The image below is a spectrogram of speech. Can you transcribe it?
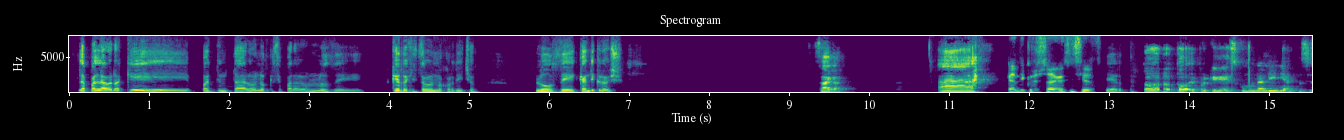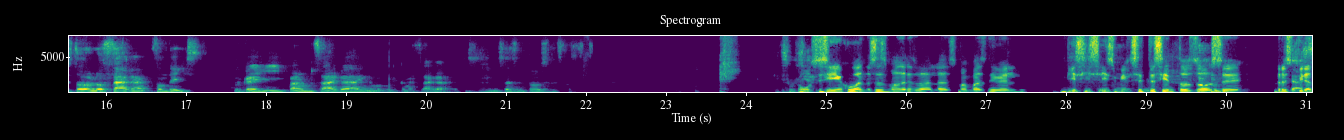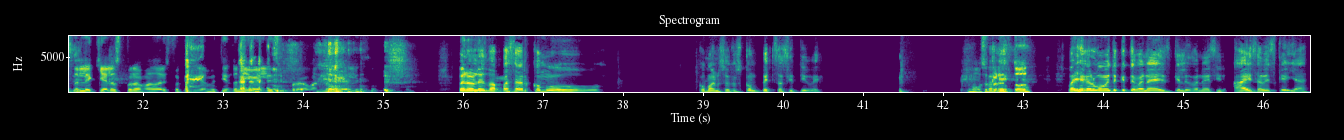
la palabra que patentaron o que separaron los de, que registraron, mejor dicho, los de Candy Crush? Saga. Ah, Candy Crush Saga, sí es cierto. cierto. Todo, lo- todo, porque es como una línea, entonces todos los Saga son de ellos. Porque hay Farm Saga y no me acuerdo qué más Saga. Entonces ellos hacen todas esas cosas. Como si siguen jugando esas madres, ¿va? las mamás nivel 16.712, respirándole aquí a los programadores para que sigan metiendo niveles y programando niveles. Pero les va a pasar como, como a nosotros con Pet Society, güey. Vamos a perder todo. Va a llegar un momento que te van a decir, que les van a decir, ay, ¿sabes qué? Ya,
